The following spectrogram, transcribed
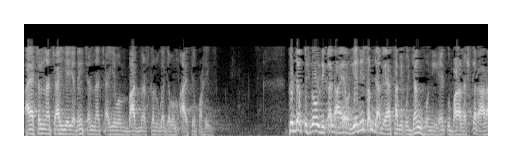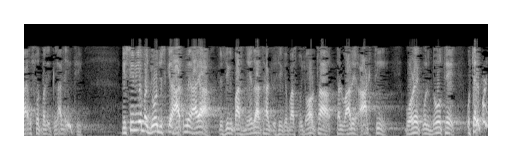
आया चलना चाहिए या नहीं चलना चाहिए, वो मैं बाद में अर्ज़ करूँगा जब हम आयतें पढ़ेंगे। फिर जब कुछ लोग निकल आए और यह नहीं समझा गया था कि कोई जंग होनी है, कोई बड़ा लश्कर आ रहा है, उस वक्त इतला नहीं थी। इसीलिए जो जिसके हाथ में आया, किसी के पास नेजा था, किसी के पास कुछ और था, तलवारें आठ थी घोड़े कुल दो थे, वो चल पड़े।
